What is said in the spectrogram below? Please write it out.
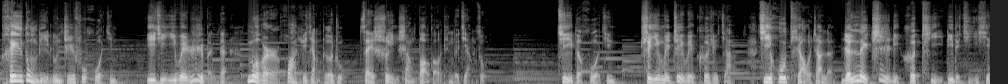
黑洞理论之父霍金，以及一位日本的诺贝尔化学奖得主在水上报告厅的讲座。记得霍金，是因为这位科学家几乎挑战了人类智力和体力的极限；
